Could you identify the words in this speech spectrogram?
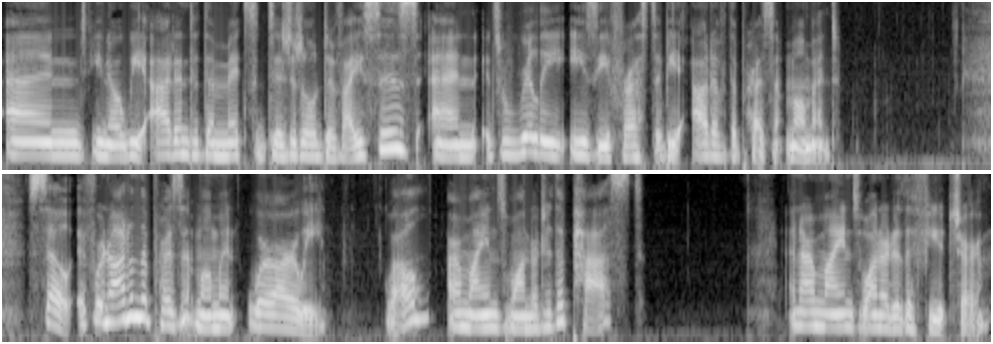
And, you know, we add into the mix digital devices, and it's really easy for us to be out of the present moment. So, if we're not in the present moment, where are we? Well, our minds wander to the past, and our minds wander to the future.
